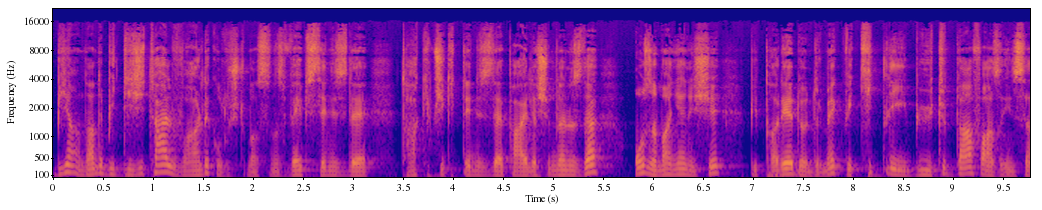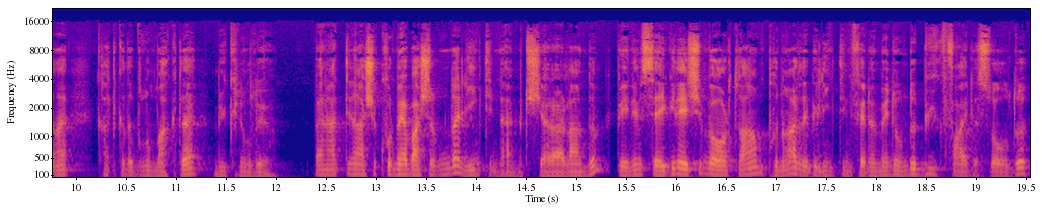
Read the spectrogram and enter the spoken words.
Bir yandan da bir dijital varlık oluşturmalısınız. Web sitenizle, takipçi kitlenizle, paylaşımlarınızla o zaman yan işi bir paraya döndürmek ve kitleyi büyütüp daha fazla insana katkıda bulunmak da mümkün oluyor. Ben Haddini Aşı kurmaya başladığımda LinkedIn'den müthiş yararlandım. Benim sevgili eşim ve ortağım Pınar da bir LinkedIn fenomeni. Onun da büyük faydası oldu.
